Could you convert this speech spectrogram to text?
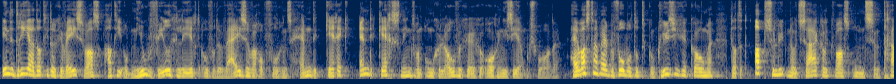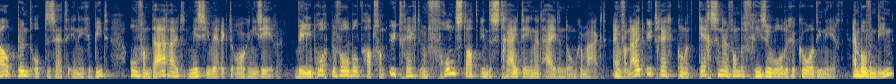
In de drie jaar dat hij er geweest was, had hij opnieuw veel geleerd over de wijze waarop volgens hem de kerk en de kerstening van ongelovigen georganiseerd moest worden. Hij was daarbij bijvoorbeeld tot de conclusie gekomen dat het absoluut noodzakelijk was om een centraal punt op te zetten in een gebied om van daaruit het missiewerk te organiseren. Willy Brocht bijvoorbeeld had van Utrecht een frontstad in de strijd tegen het heidendom gemaakt. En vanuit Utrecht kon het kersenen van de Friezen worden gecoördineerd. En bovendien,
